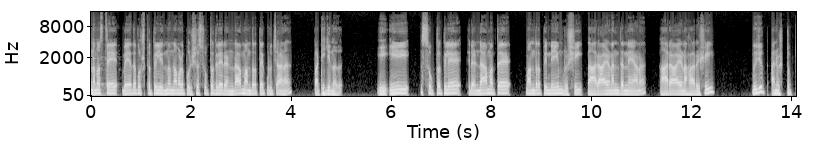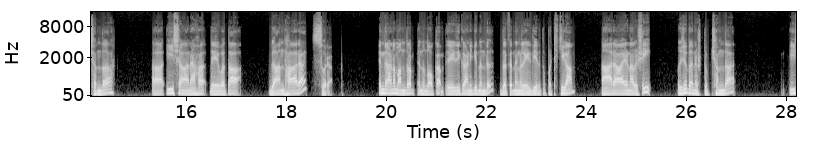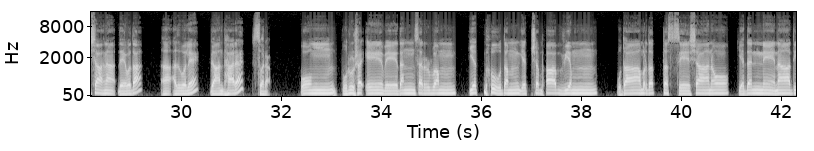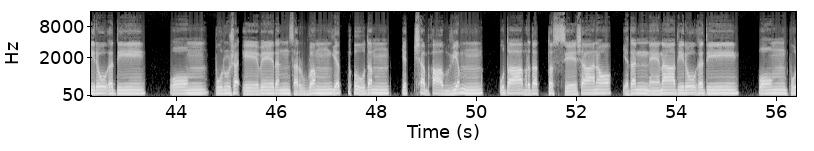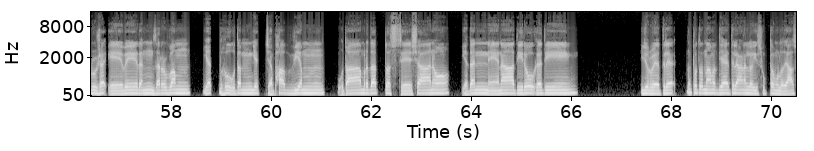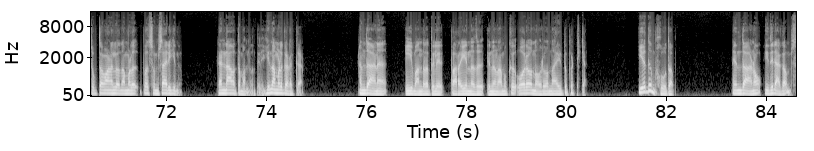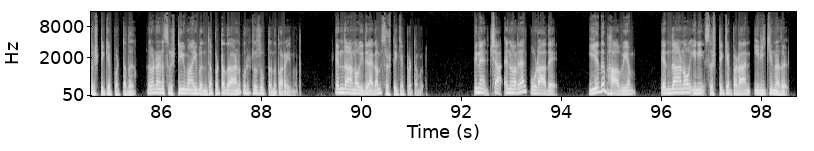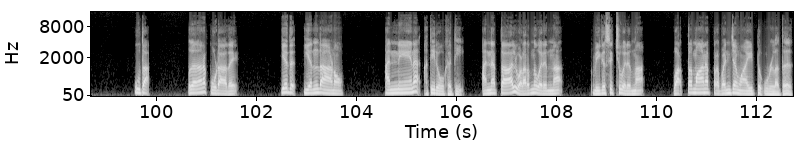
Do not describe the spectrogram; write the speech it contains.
നമസ്തേ. വേദപുഷ്പത്തിൽ ഇന്ന് നമ്മൾ പുരുഷ സൂക്തത്തിലെ രണ്ടാം മന്ത്രത്തെക്കുറിച്ചാണ് പഠിക്കുന്നത്. ഈ ഈ സൂക്തത്തിലെ രണ്ടാമത്തെ മന്ത്രത്തിന്റെയും ഋഷി നാരായണൻ തന്നെയാണ്. നാരായണ ഋഷി. ഋജുത് അനുഷ്ടുപ് ഛന്ദ ഈശാനഹ ദേവത. ഗാന്ധാര സ്വര. എന്താണ് മന്ത്രം എന്ന് നോക്കാം. എഴുതി കാണിക്കുന്നുണ്ട്. ഇതൊക്കെ നിങ്ങൾ എഴുതിയെടുത്ത് പഠിക്കുക. നാരായണ ഋഷി ഋജുത് അനുഷ്ടുപ് ഛന്ദ ഈശാന ദേവത അതുപോലെ ഗാന്ധാര സ്വര. ഓം പുരുഷ ഏ വേദം സർവം യദ്ഭൂതം യക്ഷഭാവ്യം ഉദാമൃതത്തശേഷാനോ യദന്നേനാതിരോഹതി ഓം പുരുഷ ഏ വേദം സർവം യദ്ഭൂതം യക്ഷഭാവ്യം ഉദാമൃതത്വശേഷാനോ യദന്നേനാതിരോഹതി ഓം പുരുഷ ഏവേദം സർവം യദ്ഭൂതം യക്ഷഭാവ്യം ഉദാമൃതത്വശേഷാനോ യതന്നേനാതിരോഗതി യജുർവേദത്തിലെ മുപ്പത്തൊന്നാം അധ്യായത്തിലാണല്ലോ ഈ സൂക്തമുള്ളത്. ആ സൂക്തമാണല്ലോ നമ്മൾ ഇപ്പോൾ സംസാരിക്കുന്നു. രണ്ടാമത്തെ മന്ത്രത്തിലേക്ക് നമ്മൾ കിടക്കുകയാണ്. എന്താണ് ഈ മന്ത്രത്തിൽ പറയുന്നത് എന്ന് നമുക്ക് ഓരോന്നോരോന്നായിട്ട് പഠിക്കാം. യത് ഭൂതം എന്താണോ ഇതിനകം സൃഷ്ടിക്കപ്പെട്ടത്. അതുകൊണ്ടാണ് സൃഷ്ടിയുമായി ബന്ധപ്പെട്ടതാണ് പുരുഷ സൂക്തം എന്ന് പറയുന്നത്. എന്താണോ ഇതിനകം സൃഷ്ടിക്കപ്പെട്ടത്. പിന്നെ ച എന്ന് പറഞ്ഞാൽ കൂടാതെ ഏത് ഭാവ്യം എന്താണോ ഇനി സൃഷ്ടിക്കപ്പെടാൻ ഇരിക്കുന്നത്. ഉദ ഉദാഹരണ കൂടാതെ ഏത് എന്താണോ അന്നേന അതിരോഹതി അന്നത്താൽ വളർന്നു വരുന്ന വികസിച്ചു വരുന്ന വർത്തമാന പ്രപഞ്ചമായിട്ട് ഉള്ളത്.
